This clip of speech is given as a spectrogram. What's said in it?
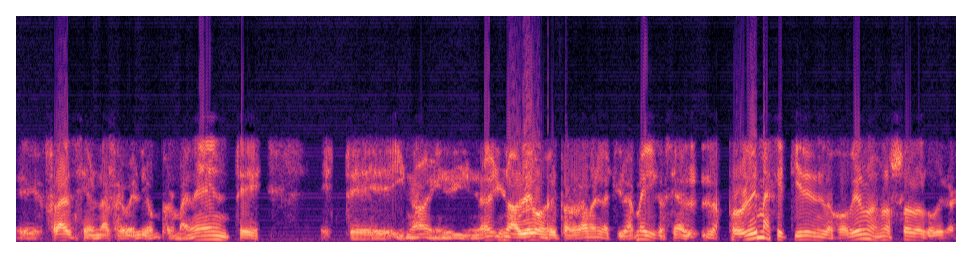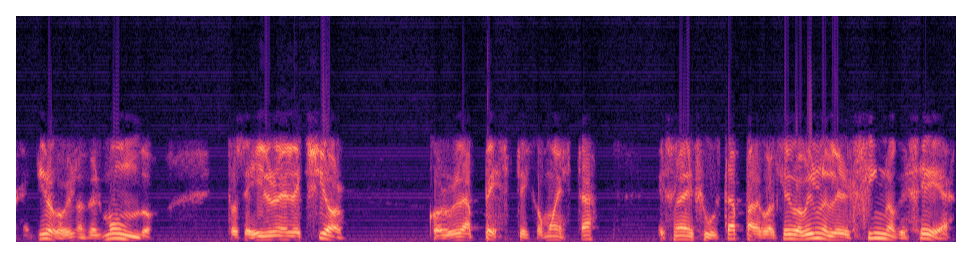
eh, Francia en una rebelión permanente, este y no, y no, hablemos del programa en Latinoamérica, o sea, los problemas que tienen los gobiernos, no solo el gobierno argentino, los gobiernos del mundo. Entonces, ir a una elección con una peste como esta es una dificultad para cualquier gobierno del signo que sea.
